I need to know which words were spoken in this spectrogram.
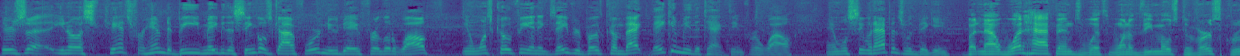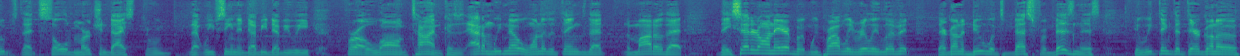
there's a you know a chance for him to be maybe the singles guy for New Day for a little while. You know, once Kofi and Xavier both come back, they can be the tag team for a while, and we'll see what happens with Big E. But now, what happens with one of the most diverse groups that sold merchandise through that we've seen in WWE for a long time? Because Adam, we know one of the things that the motto that they said it on air, but we probably really live it. They're going to do what's best for business. Do we think that they're going to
